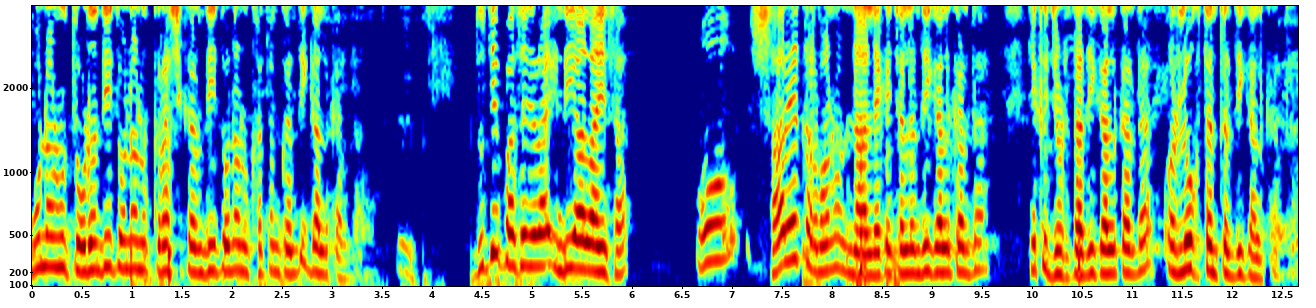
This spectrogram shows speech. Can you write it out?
ਉਹਨਾਂ ਨੂੰ ਤੋੜਨ ਦੀ ਤੇ ਉਹਨਾਂ ਨੂੰ ਕ੍ਰਸ਼ ਕਰਨ ਦੀ ਤੇ ਉਹਨਾਂ ਨੂੰ ਖਤਮ ਕਰਨ ਦੀ ਗੱਲ ਕਰਦਾ। ਦੂਜੇ ਪਾਸੇ ਜਿਹੜਾ ਇੰਡੀਆ ਅਲਾਈਅੰਸ ਆ, ਉਹ ਸਾਰੇ ਧਰਮਾਂ ਨੂੰ ਨਾਲ ਲੈ ਕੇ ਚੱਲਣ ਦੀ ਗੱਲ ਕਰਦਾ, ਇੱਕ ਜੁਟਤਾ ਦੀ ਗੱਲ ਕਰਦਾ ਔਰ ਲੋਕਤੰਤਰ ਦੀ ਗੱਲ ਕਰਦਾ।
